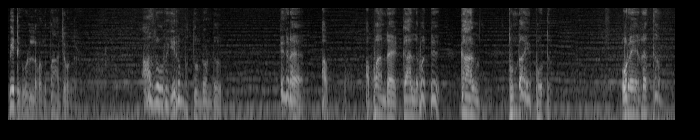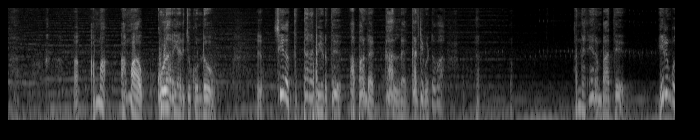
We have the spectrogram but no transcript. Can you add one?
வீட்டுக்கு வெளியில் வந்து பாஞ்சவங்க அதில் ஒரு எறும்பு துண்டுண்டு எங்கட அப்- அந்த காலில் பட்டு கால் துண்டாய் போட்டு ஒரே ரத்தம். அம்மா அம்மா குளறி அடிச்சு கொண்டு சீலத்தை தலைப்பி எடுத்து அப்பாண்ட காலில் கட்டி விட்டு வா. அந்த நேரம் பார்த்து இரும்பு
